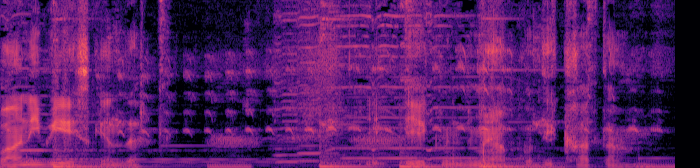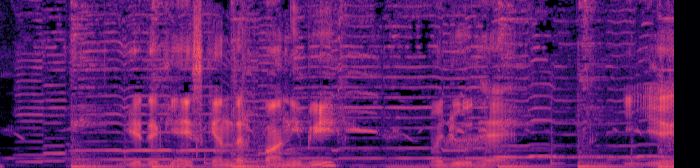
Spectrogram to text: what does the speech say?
पानी भी है इसके अंदर। एक मिनट, में आपको दिखाता हूँ। ये देखें इसके अंदर पानी भी मौजूद है। ये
